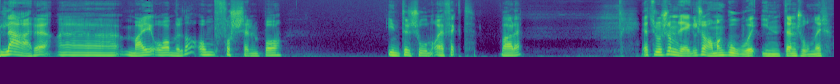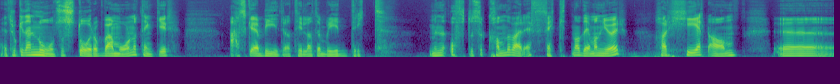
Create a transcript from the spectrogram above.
lære eh, meg og andre da, om forskjellen på intensjon og effekt, hva er det? Jeg tror som regel så har man gode intensjoner. Jeg tror ikke det er noen som står opp hver morgen og tenker «Ah, skal jeg bidra til at det blir dritt. Men ofte så kan det være effekten av det man gjør, har helt annen eh,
